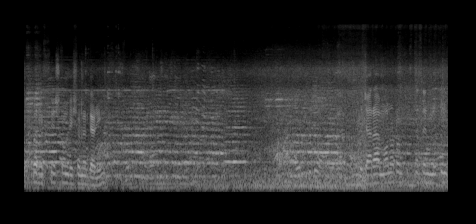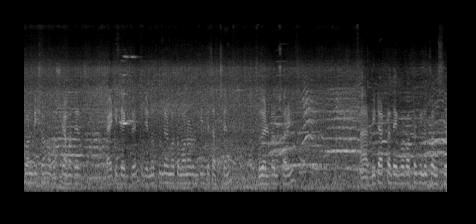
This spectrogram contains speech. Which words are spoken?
একবার ফ্রেশ কন্ডিশনের গাড়ি। যারা মনোটন খুঁজতেছেন, নতুন কন্ডিশন অবশ্যই আমাদের গাড়িটি দেখবেন। যে নতুনের মতো মনোটন কিনতে চাচ্ছেন ডুয়েল টোন সরি আর মিটারটা দেখব কত কিলো চলছে।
